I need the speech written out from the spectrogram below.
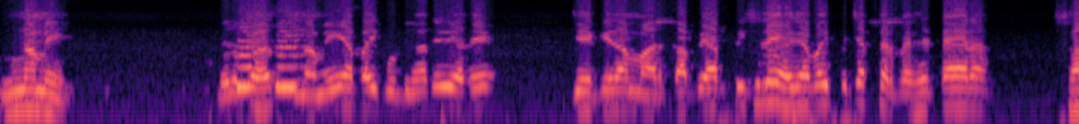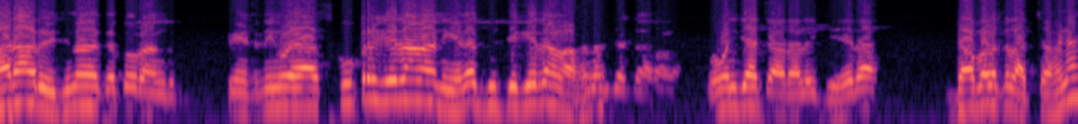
ਨਵੇਂ ਬਿਲਕੁਲ ਨਵੇਂ ਆ ਬਾਈ ਗੁੱਡੀਆਂ ਤੇ ਵੀ ਇਹਦੇ ਜੇਕੇ ਦਾ ਮਾਰਕਾ ਪਿਆ ਪਿਛਲੇ ਹੈਗਾ ਬਾਈ 75 ਪੈਸੇ ਟਾਇਰ ਸਾਰਾ origignal ਕਿਤੋਂ ਰੰਗ ਪੇਂਟ ਨਹੀਂ ਹੋਇਆ ਸਕੂਟਰ ਗੇਅਰਾਂ ਵਾਲਾ ਨਹੀਂ ਹੈਗਾ ਦੂਜੇ ਗੇਅਰਾਂ ਵਾਲਾ ਹਨਾ? 52 ਚਾਰ ਵਾਲੇ ਗੇਅਰ ਆ ਡਬਲ ਕਲਚ ਹਨਾ?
